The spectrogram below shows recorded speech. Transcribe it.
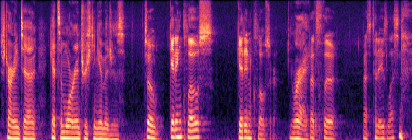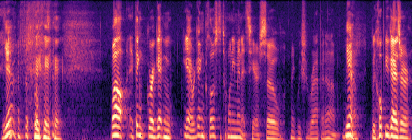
starting to get some more interesting images. So getting close, get in closer. Right. That's the that's today's lesson. Yeah. Well, I think we're getting yeah, we're getting close to 20 minutes here, so I think we should wrap it up. you Yeah. know? We hope you guys are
